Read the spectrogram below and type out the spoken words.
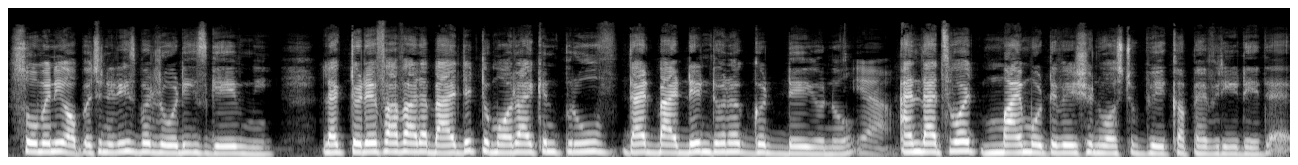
so many opportunities but roadies gave me. Like today if i've had a bad day tomorrow i can prove that bad day into a good day you know? Yeah. and that's what my motivation was to wake up every day there.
